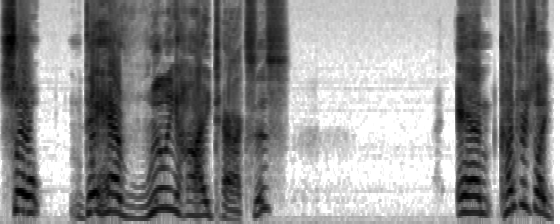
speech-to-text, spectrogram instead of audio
So they have really high taxes. And countries like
